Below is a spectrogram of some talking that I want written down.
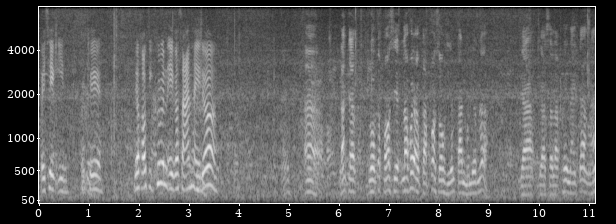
ไปเช็คอินโอเค เดี๋ยวเขาสิขึ้นเอกสารให้เด้ออ่าหลังจากโหลดกระเป๋าเสร็จเราค่อยเอากลับข้อซองสีน้ำตาลเหมือนเดิมนะอย่าอย่าสลับให้นายจ้างนะ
